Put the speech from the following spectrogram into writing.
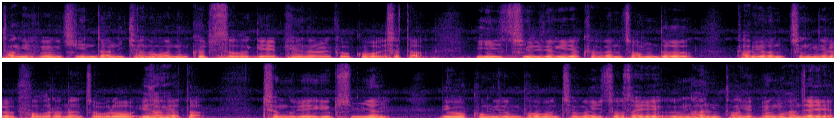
당뇨병 진단 경험은 급속하게 변화를 겪고 있었다. 이 질병의 역학은 좀 더 가벼운 정리를 포괄하는 쪽으로 이동했다. 1960년 미국 공정보건청의 조사에 응한 당뇨병 환자의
